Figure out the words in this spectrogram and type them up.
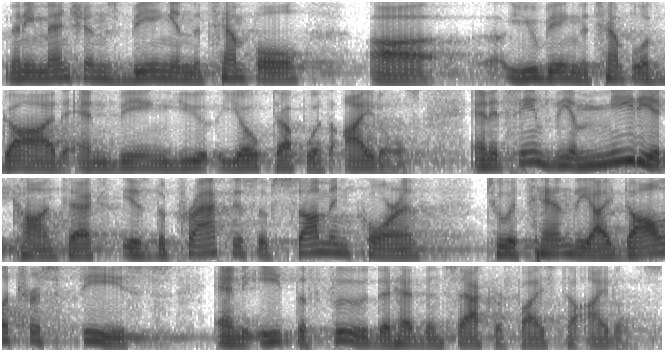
And then he mentions being in the temple, uh, you being the temple of God and being yoked up with idols. And it seems the immediate context is the practice of some in Corinth to attend the idolatrous feasts and eat the food that had been sacrificed to idols.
